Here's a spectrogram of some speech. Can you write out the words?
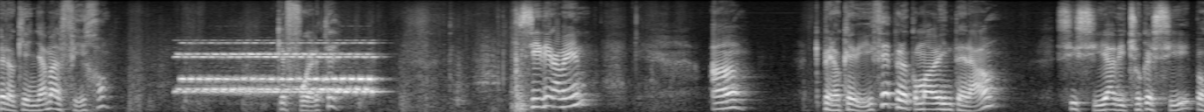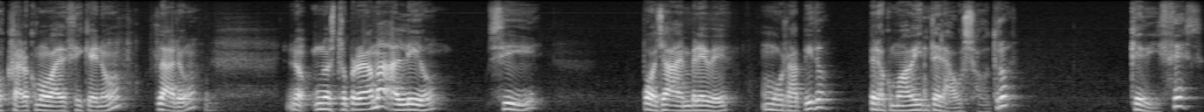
¿Pero quién llama al fijo? ¡Qué fuerte! Sí, dígame. Ah, ¿pero qué dices? ¿Pero cómo habéis enterado? Sí, sí, ha dicho que sí. Pues claro, ¿cómo va a decir que no? Claro. Nuestro programa al lío. Sí. Pues ya, en breve. Muy rápido. ¿Pero cómo habéis enterado vosotros? ¿Qué dices?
